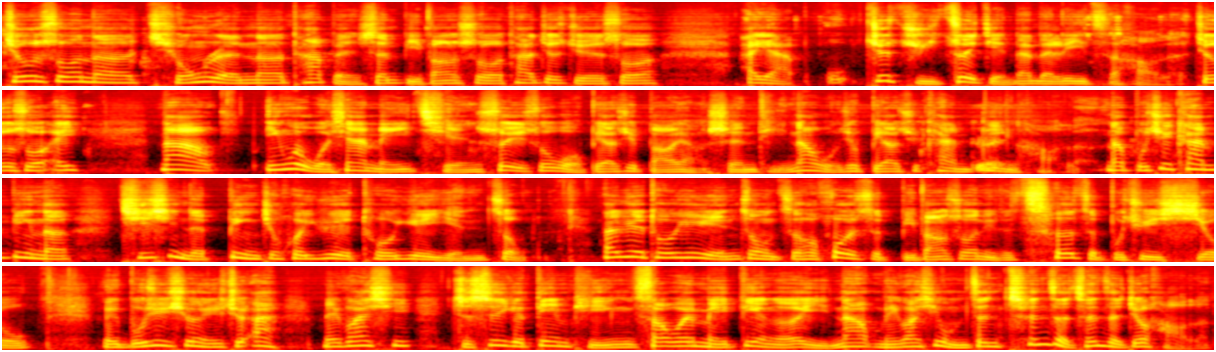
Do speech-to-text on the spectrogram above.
就是说呢，穷人呢，他本身，比方说，他就觉得说，哎呀，我就举最简单的例子好了，就是说，哎。那因为我现在没钱，所以说我不要去保养身体，那我就不要去看病好了。那不去看病呢，其实你的病就会越拖越严重。那越拖越严重之后，或者是比方说你的车子不去修，你不去修，你就哎，没关系，只是一个电瓶稍微没电而已，那没关系，我们真撑着撑着就好了。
